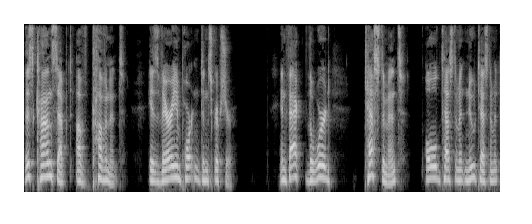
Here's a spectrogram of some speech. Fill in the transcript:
This concept of covenant is very important in Scripture. In fact, the word testament, Old Testament, New Testament,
